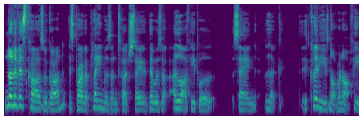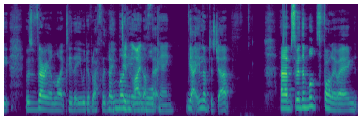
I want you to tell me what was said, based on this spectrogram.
None of his cars were gone. His private plane was untouched. So there was a, a lot of people saying, "Look, clearly he's not run off. He it was very unlikely that he would have left with no money. Didn't like nothing. walking. Yeah, he loved his jet. Um, so in the months following,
